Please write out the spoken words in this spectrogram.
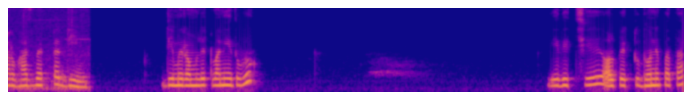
আর ভাজবো একটা ডিম। ডিমের অমলেট বানিয়ে দেবো। দিয়ে দিচ্ছি অল্প একটু ধনে পাতা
